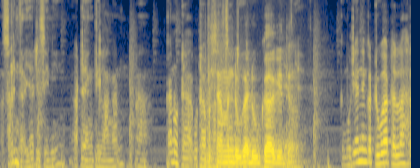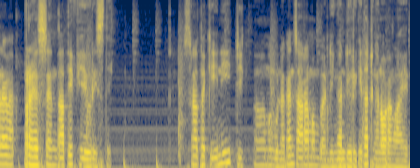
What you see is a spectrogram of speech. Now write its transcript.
sering nggak ya di sini ada yang tilangan? Nah kan udah udah Bisa menduga-duga gitu. iya. kemudian yang kedua adalah representatif heuristik. Strategi ini di- eh, menggunakan cara membandingkan diri kita dengan orang lain.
